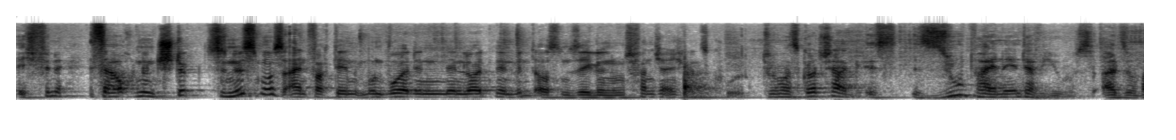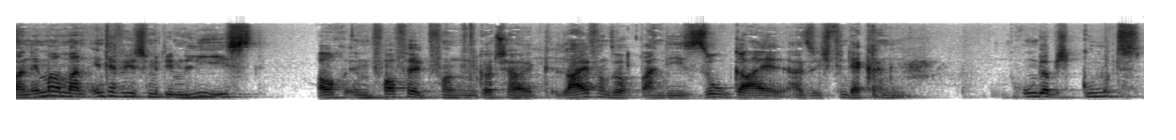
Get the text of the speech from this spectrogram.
Ich finde, ist da auch ein Stück Zynismus einfach, den, und wo er den, den Leuten den Wind aus dem Segeln nimmt. Das fand ich eigentlich ganz cool. Thomas Gottschalk ist super in Interviews. Also wann immer man Interviews mit ihm liest, auch im Vorfeld von Gottschalk Live und so, waren die so geil. Also ich finde, er kann unglaublich gut,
